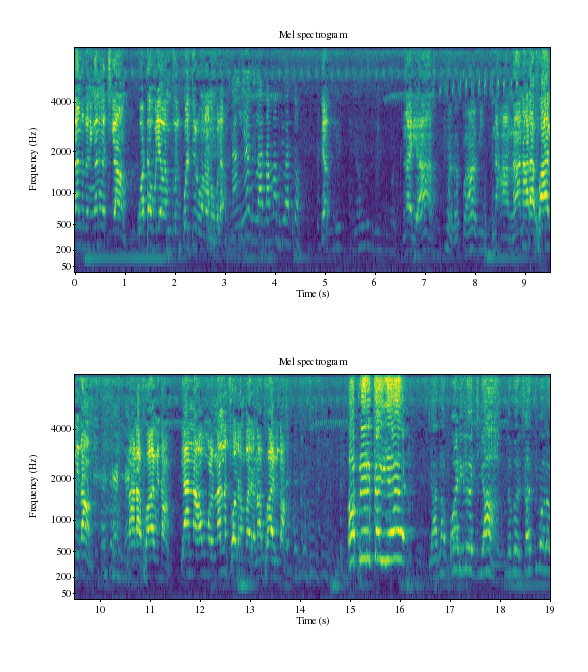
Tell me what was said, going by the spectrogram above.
ஏந்துக்கினீங்கன்னு வச்சுக்கான் கோட்டை உளியா வந்து கொளுத்திடுவோம் நான் உங்களை. நாங்க ஏன் அந்த அம்மா அப்படி வரட்டும். பாவி? நான் நான் நாடா பாவிதான். நாடா பாவிதான். ஏன்னா அவங்கள நல்லா சொல்றேன் பாரு நான் பாவிதான். அப்படி இருக்கையிலே யாருன்னா பாடிகளும் வச்சியா? இந்த மாதிரி சத்தியமான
